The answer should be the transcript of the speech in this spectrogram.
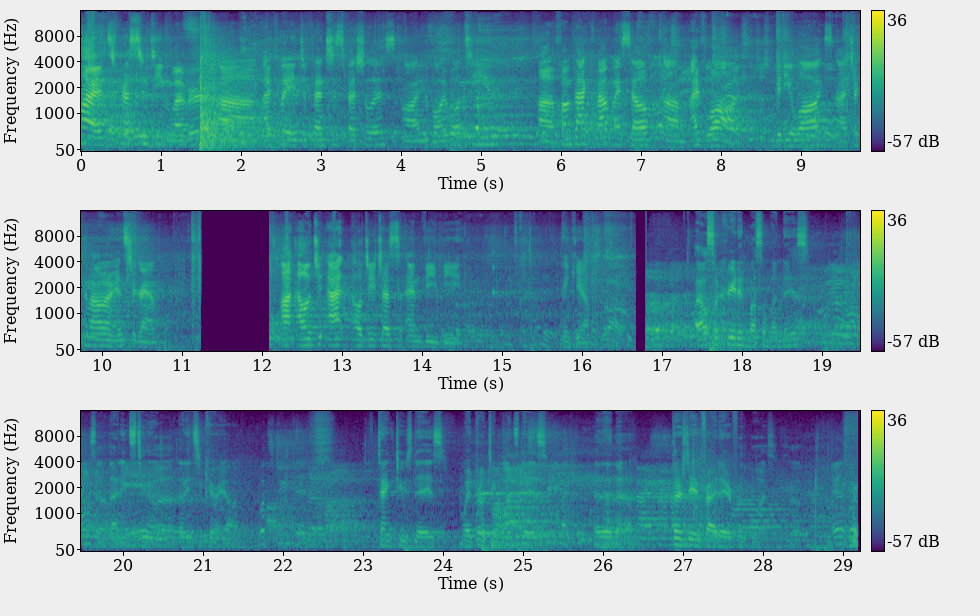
Hi, it's Preston Dean Weber. Uh, I play defensive specialist on the volleyball team. Uh, fun fact about myself, um, I vlog, video logs. Uh, check them out on our Instagram. Uh, LJ, at LJHSMVB. Thank you. I also created Muscle Mondays, so that needs to uh, that needs to carry on. What's Tuesday? Tank Tuesdays, Whey Protein Wednesdays, and then uh, Thursday and Friday are for the boys.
